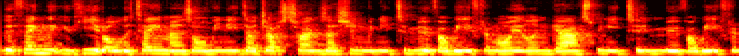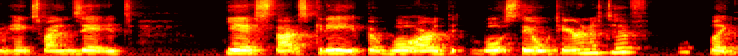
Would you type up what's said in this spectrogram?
the thing that you hear all the time is, oh, we need a just transition. We need to move away from oil and gas. We need to move away from X, Y, and Z. Yes, that's great, but what are the, what's the alternative? Like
